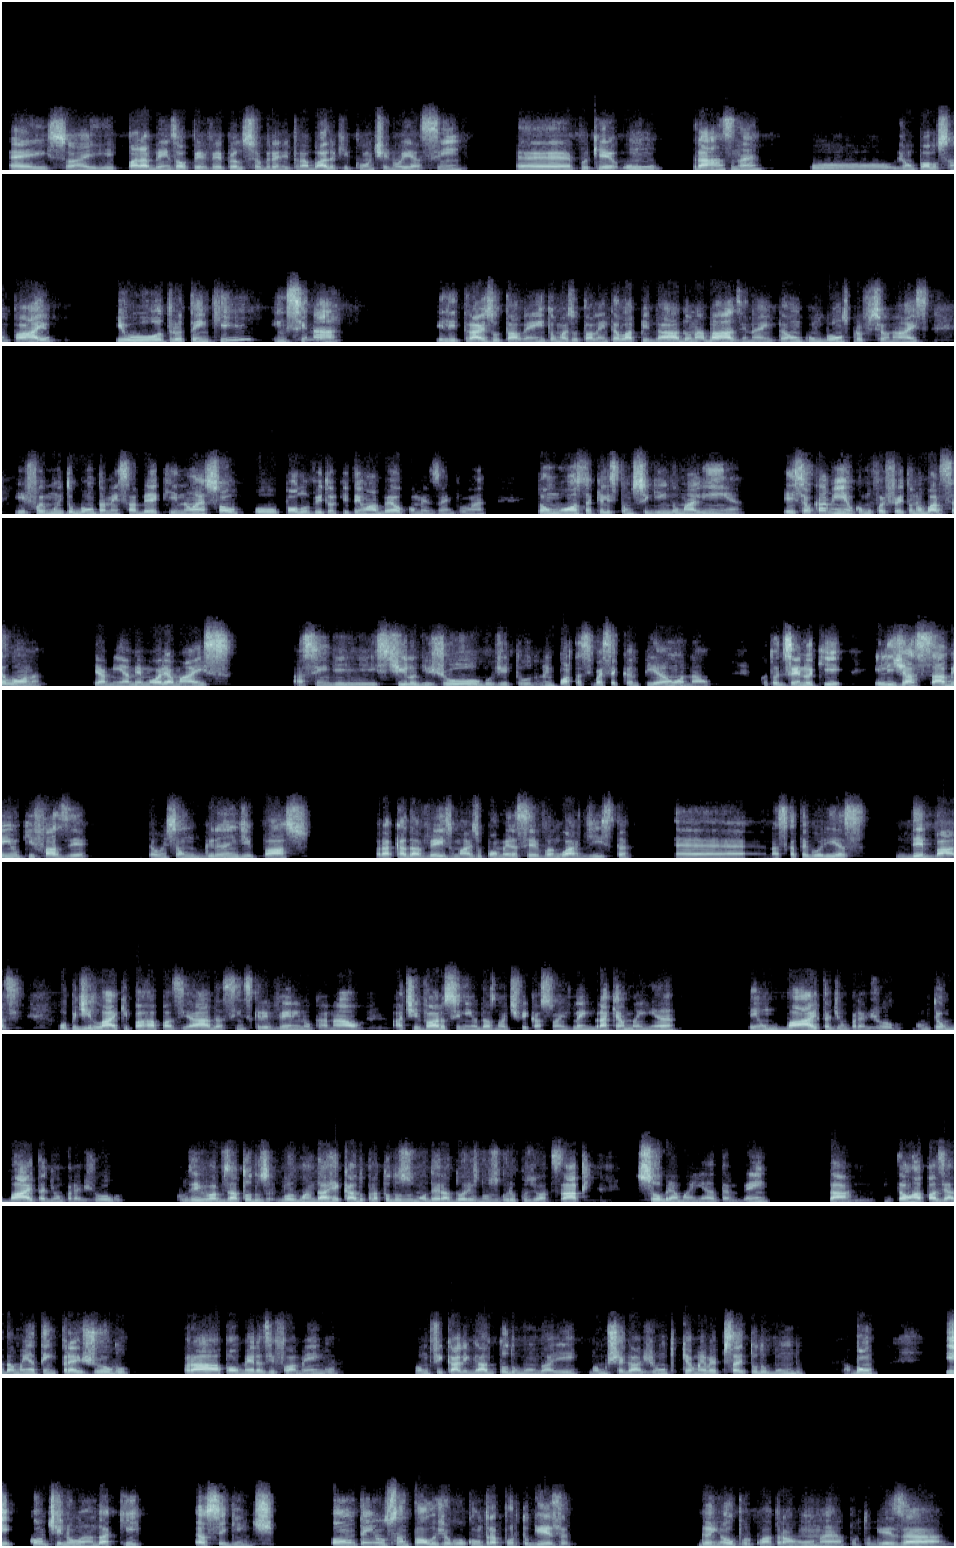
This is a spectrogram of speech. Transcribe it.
É isso aí. Parabéns ao PV pelo seu grande trabalho, que continue assim. É, porque um traz, né, o João Paulo Sampaio, e o outro tem que ensinar. Ele traz o talento, mas o talento é lapidado na base, né? Então, com bons profissionais, e foi muito bom também saber que não é só o, Paulo Vitor que tem o Abel como exemplo, né? Então mostra que eles estão seguindo uma linha. Esse é o caminho, como foi feito no Barcelona e a minha memória mais assim de estilo de jogo, de tudo. Não importa se vai ser campeão ou não. O que eu estou dizendo é que eles já sabem o que fazer. Então isso é um grande passo para cada vez mais o Palmeiras ser vanguardista é, nas categorias de base. Vou pedir like para a rapaziada, se inscreverem no canal, ativar o sininho das notificações, lembrar que amanhã tem um baita de um pré-jogo. Vamos ter um baita de um pré-jogo. Inclusive, vou avisar todos, vou mandar recado para todos os moderadores nos grupos de WhatsApp sobre amanhã também, tá? Então, rapaziada, amanhã tem pré-jogo para Palmeiras e Flamengo. Vamos ficar ligado todo mundo aí, vamos chegar junto, porque amanhã vai precisar de todo mundo, tá bom? E continuando aqui, é o seguinte: ontem o São Paulo jogou contra a Portuguesa, ganhou por 4 a 1, né? A Portuguesa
